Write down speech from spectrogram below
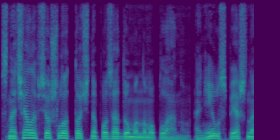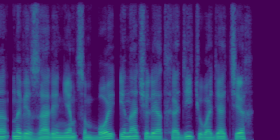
Сначала все шло точно по задуманному плану. Они успешно навязали немцам бой и начали отходить, уводя тех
